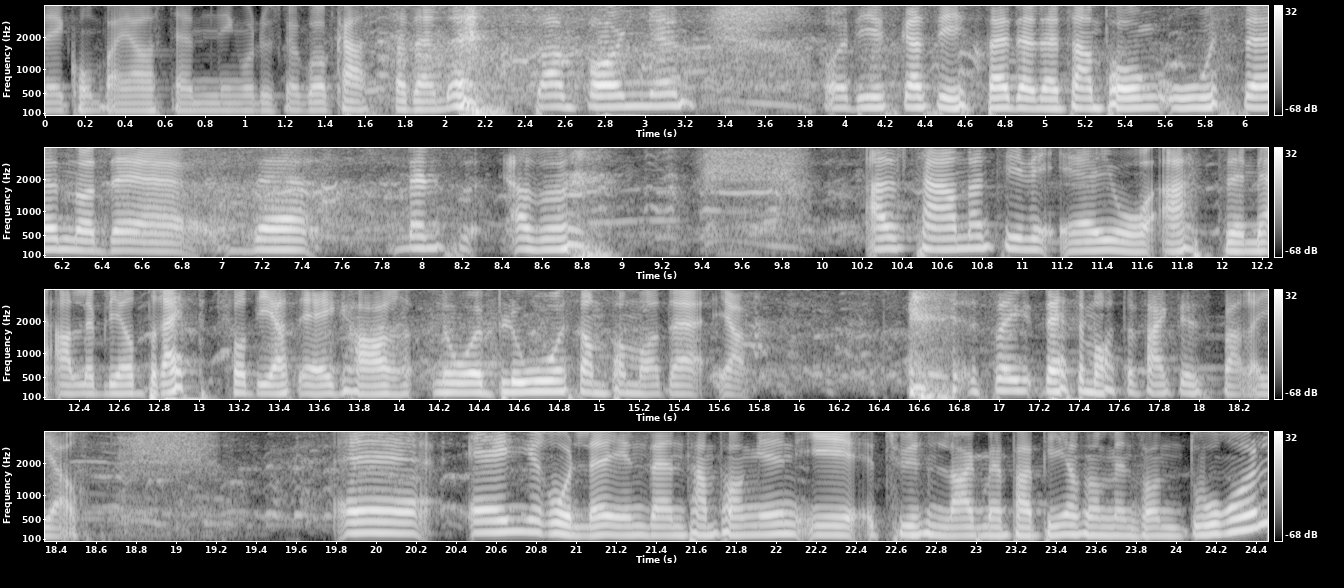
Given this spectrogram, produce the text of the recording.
det er kumbaya-stemning, og du skal gå og kaste denne tampongen. Og de skal sitte i denne tampongosen, og det, det Men altså Alternativet er jo at vi alle blir drept fordi at jeg har noe blod som på en måte Ja. Så dette måtte faktisk bare gjøres. Eh, jeg ruller inn den tampongen i tusen lag med papir som en sånn dorull,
